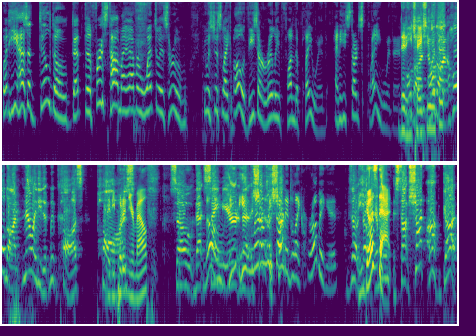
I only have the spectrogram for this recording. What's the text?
but he has a dildo that the first time I ever went to his room, he was just like, "Oh, these are really fun to play with," and he starts playing with it. Did he Hold chase on, you hold with on, it? hold on. Now I need to wait, pause. Pause. Did he put it in your mouth? So that no, same year, he, he that, literally shut, started like rubbing it. Shut, no, He no, does everyone- that. Stop! Shut up! God.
